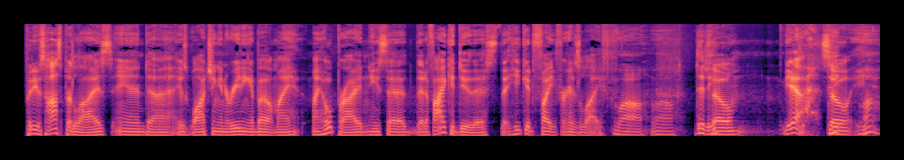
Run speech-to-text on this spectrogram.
but he was hospitalized and uh, he was watching and reading about my, my hope ride. And he said that if I could do this, that he could fight for his life. Wow, wow. Did he? So, yeah. So he- he, wow.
